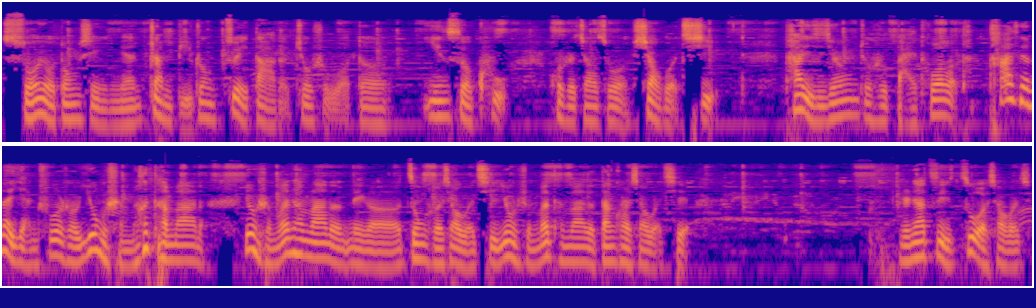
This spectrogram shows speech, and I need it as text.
所有东西里面占比重最大的就是我的音色库，或者叫做效果器。他已经就是摆脱了他，他现在演出的时候用什么他妈的，用什么他妈的那个综合效果器，用什么他妈的单块效果器。人家自己做效果器，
